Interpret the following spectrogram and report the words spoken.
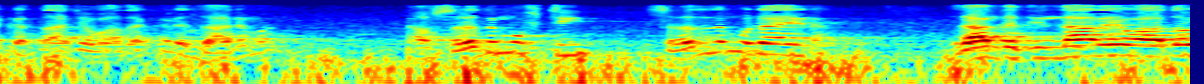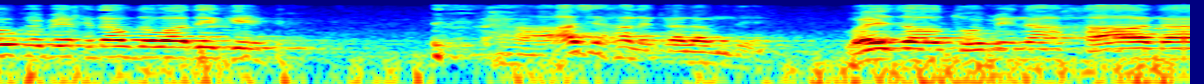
لکه تا چې وعده کړې ظالم او سره د مفتی سره د مولاینا ځان د دیندارې وعده او کې به خلاف د وعده کې اسی خلق کلام دی وایزا تو مینا خانا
